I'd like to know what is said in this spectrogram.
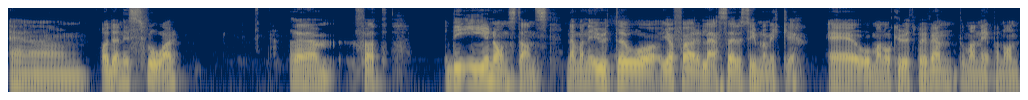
Ehm, och den är svår. Ehm, för att det är ju någonstans när man är ute och jag föreläser så himla mycket Eh, och man åker ut på event och man är på någon,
